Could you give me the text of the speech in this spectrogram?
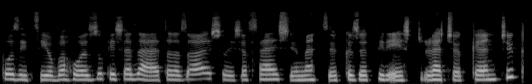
pozícióba hozzuk, és ezáltal az alsó és a felső metszők közötti részt lecsökkentsük,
